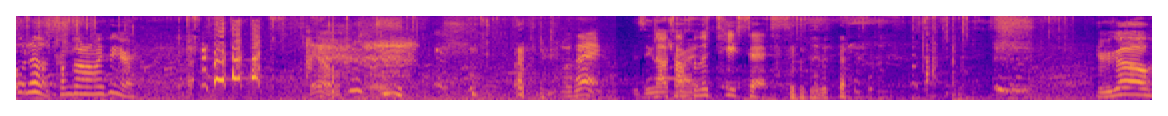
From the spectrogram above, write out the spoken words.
oh no, it's come down on my finger. Okay, now time for the taste test. Here we go.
